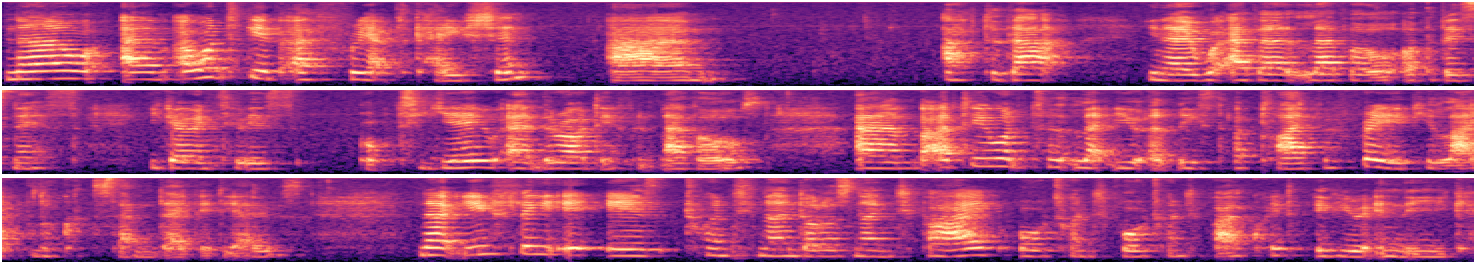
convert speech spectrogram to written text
Now um, I want to give a free application um, after that you know whatever level of the business you go into is up to you and there are different levels um, but I do want to let you at least apply for free if you like the look of the 7 day videos. Now usually it is $29.95 or 24 25 quid if you're in the UK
